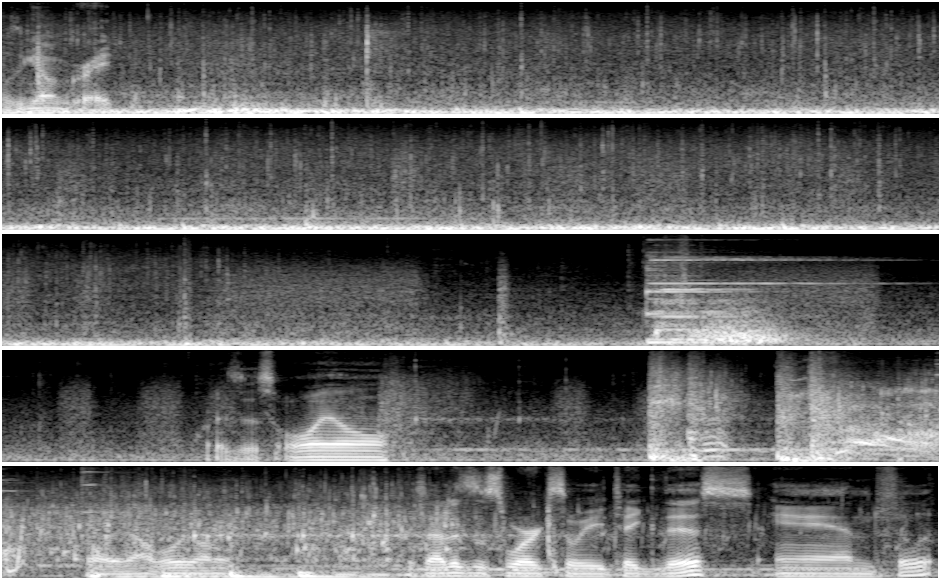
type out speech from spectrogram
Was it going great? What is this? Oil. Probably not what we want to. How does this work? So we take this and fill it.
